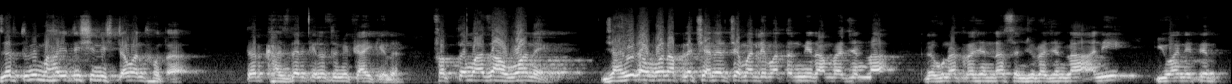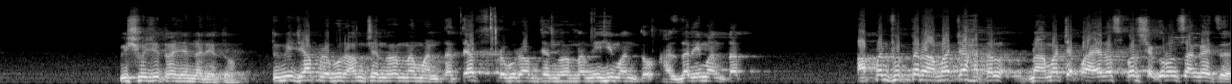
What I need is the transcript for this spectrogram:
जर तुम्ही महायुतीशी निष्ठावंत होता तर खासदार केलं तुम्ही काय केलं? फक्त माझं आव्हान आहे. जाहीर आव्हान आपल्या चॅनलच्या माध्यमातून मी रामराजनला रघुनाथ राजनला संजू राजनला आणि युवा नेते विश्वजित राजनला देतो. तुम्ही ज्या प्रभू रामचंद्रांना मानता त्याच प्रभू रामचंद्रांना मीही मानतो खासदारही मानतात. आपण फक्त रामाच्या हाताला रामाच्या पायाला स्पर्श करून सांगायचं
